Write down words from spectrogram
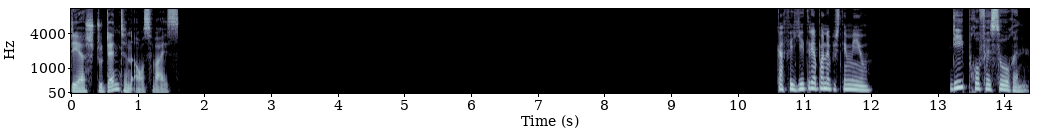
Der Studentenausweis. Καθηγήτρια πανεπιστημίου. Die Professorin.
